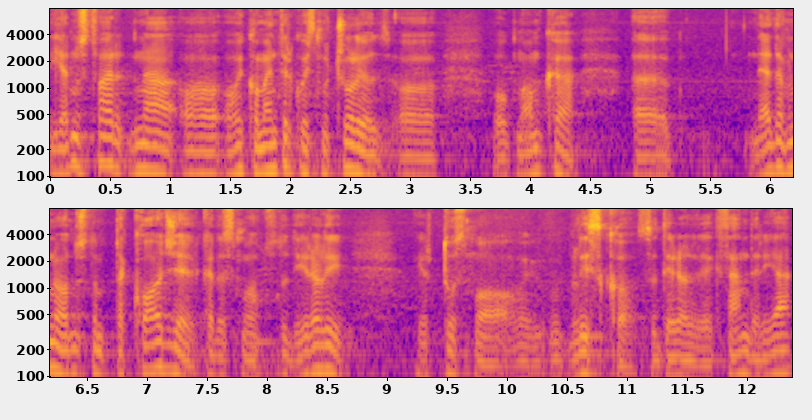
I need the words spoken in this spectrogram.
jednu stvar na uh, ovaj komentar koji smo čuli od uh, ovog momka, uh, nedavno, odnosno takođe kada smo studirali, uh, jer tu smo ovaj, blisko studirali Aleksandar i ja,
